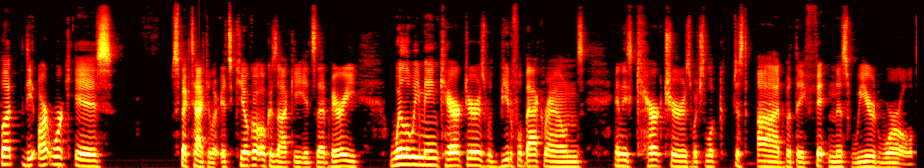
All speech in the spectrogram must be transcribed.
But the artwork is spectacular. It's Kyoko Okazaki. It's that very willowy main characters with beautiful backgrounds and these characters which look just odd, but they fit in this weird world.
